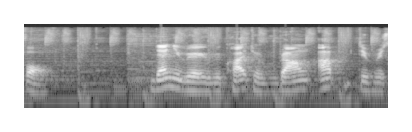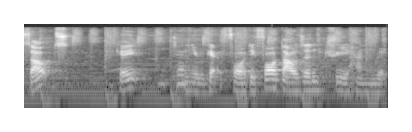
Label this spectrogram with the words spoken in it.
4. Then you will be required to round up the results. Okay, then you get 44,300.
